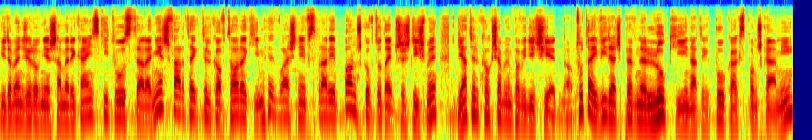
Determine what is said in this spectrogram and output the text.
i to będzie również amerykański tłusty, ale nie czwartek, tylko wtorek i my właśnie w sprawie pączków tutaj przyszliśmy. Ja tylko chciałbym powiedzieć jedno. Tutaj widać pewne luki na tych półkach z pączkami,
